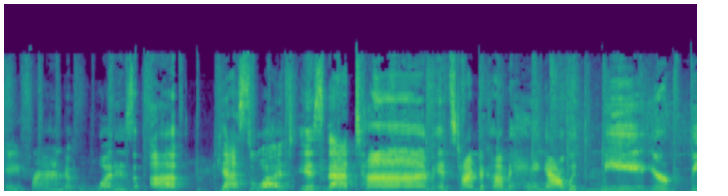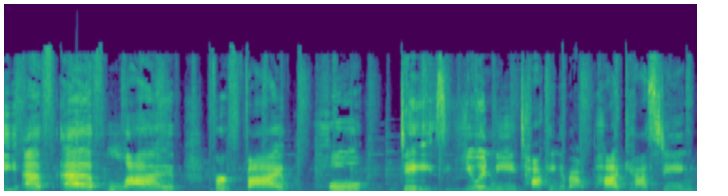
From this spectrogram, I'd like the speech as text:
Hey friend, what is up? Guess what? It's that time. It's time to come hang out with me, your BFF, live for five whole days. You and me talking about podcasting,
